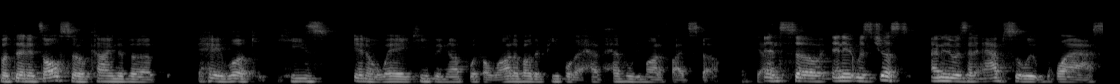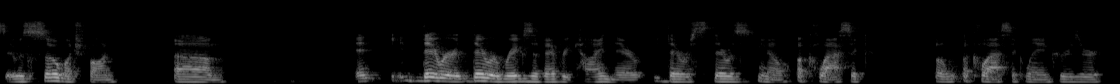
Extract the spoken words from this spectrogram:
But then it's also kind of a hey look he's in a way keeping up with a lot of other people that have heavily modified stuff. Yeah. and so and it was just I mean it was an absolute blast. It was so much fun. Um, and there were there were rigs of every kind there. There was there was you know a classic, a, a classic Land Cruiser,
